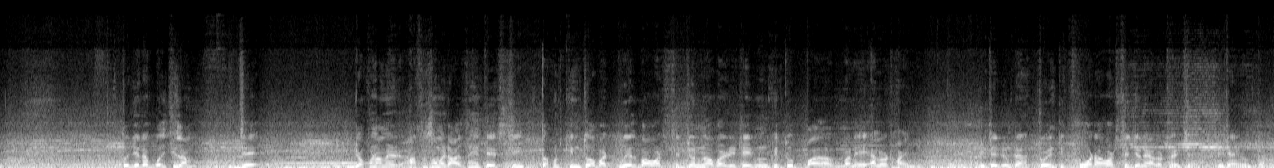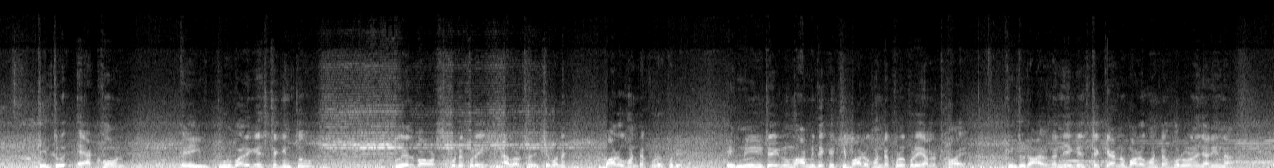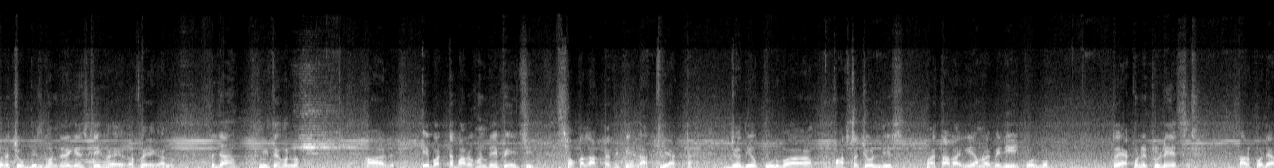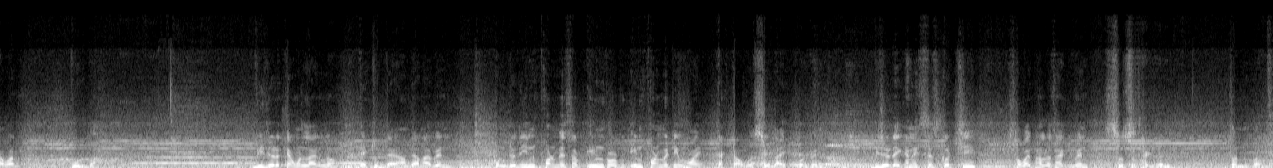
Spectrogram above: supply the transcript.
তো যেটা বলছিলাম যে যখন আমি আসার সময় রাজধানীতে এসেছি, তখন কিন্তু আবার টুয়েলভ আওয়ার্সের জন্য আবার রিটার্ন রুম কিন্তু মানে অ্যালট হয়নি। রিটার্ন রুমটা টোয়েন্টি ফোর আওয়ার্সের জন্য অ্যালট হয়েছে রিটার্ন রুমটা কিন্তু এখন এই পূর্বার এগেস্টে কিন্তু টুয়েলভ আওয়ার্স করে করেই অ্যালট হয়েছে মানে বারো ঘণ্টা করে করে। এমনি রিটার্ন রুম আমি দেখেছি বারো ঘণ্টা করে করে অ্যালট হয়। কিন্তু রাজধানী এগেনস্টে কেন বারো ঘণ্টা হলো না জানি না, ওটা চব্বিশ ঘণ্টার এগেনস্টেই হয়ে হয়ে গেল। তো যা হোক, নিতে হলো। আর এবারটা বারো ঘন্টাই পেয়েছি, সকাল আটটা থেকে রাত্রি আটটা। যদিও পূর্বা পাঁচটা চল্লিশ মানে তার আগেই আমরা বেরিয়ে পড়ব। তো এখন একটু রেস্ট তারপরে আবার পূর্বা। ভিডিওটা কেমন লাগল একটু জানাবেন। যদি ইনফরমেশন ইনফরমেটিভ হয় একটা অবশ্যই লাইক করবেন। ভিডিওটা এখানেই শেষ করছি। সবাই ভালো থাকবেন, সুস্থ থাকবেন। ধন্যবাদ।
